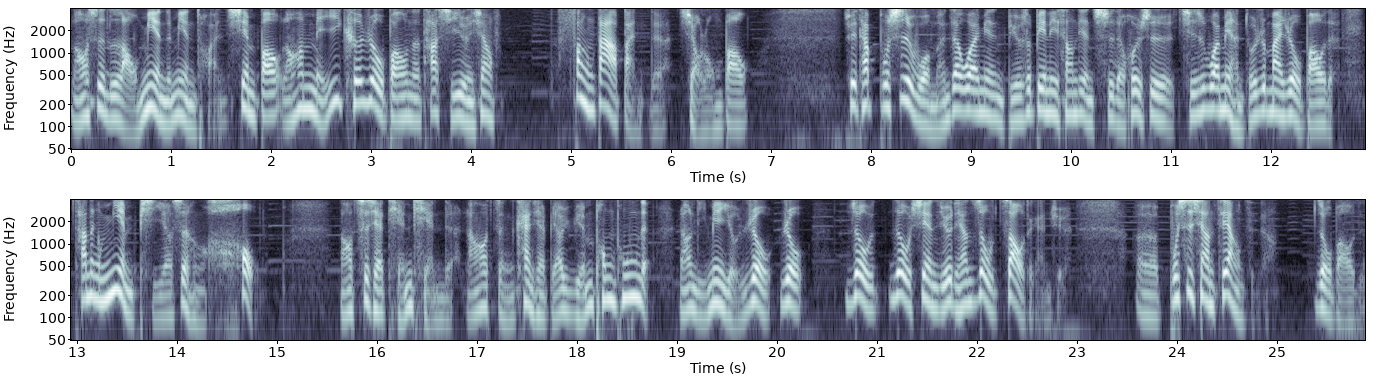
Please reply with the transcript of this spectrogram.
然后是老面的面团现包，然后每一颗肉包呢，它其实有点像放大版的小笼包，所以它不是我们在外面，比如说便利商店吃的，或者是其实外面很多是卖肉包的，它那个面皮啊是很厚。然后吃起来甜甜的，然后整个看起来比较圆蓬蓬的，然后里面有肉肉肉肉馅，有点像肉燥的感觉，呃，不是像这样子的肉包子，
